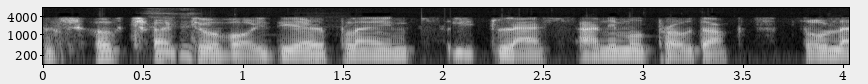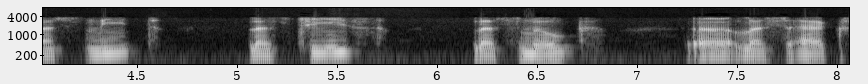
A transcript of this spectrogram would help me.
so try to avoid the airplane. Eat less animal products, so less meat, less cheese, less milk, less eggs.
